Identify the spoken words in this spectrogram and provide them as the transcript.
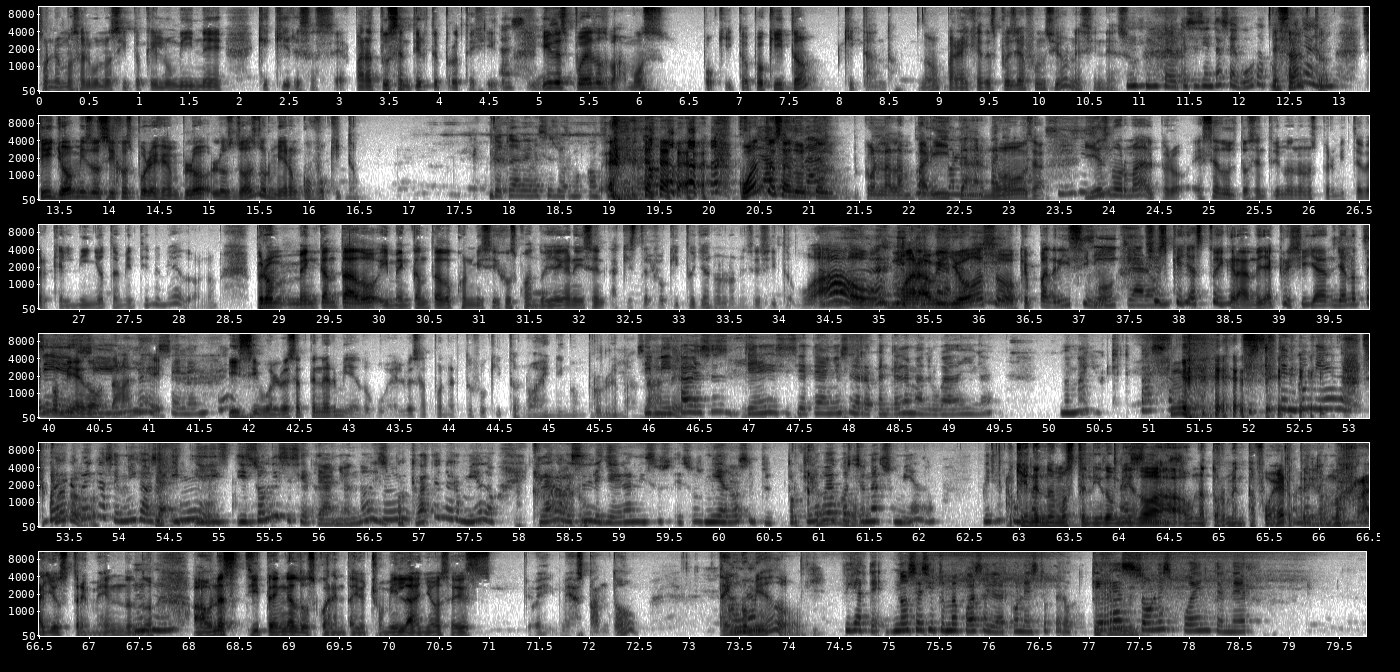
ponemos algún osito que ilumine. ¿Qué quieres hacer para tú sentirte protegido? y después los vamos, poquito a poquito, quitando. ¿No? Para que después ya funcione sin eso. pero que se sienta seguro. Exacto. Sí, yo, mis dos hijos, por ejemplo, los dos durmieron con foquito. Yo todavía a veces duermo con foquito. ¿Cuántos adultos con la lamparita, ¿no? O sea, y es normal, pero ese adultocentrismo no nos permite ver que el niño también tiene miedo, ¿no? Pero me ha encantado y me ha encantado con mis hijos cuando llegan y dicen, aquí está el foquito, ya no lo necesito. ¡Wow! Ah. Maravilloso, qué padrísimo. Sí, claro. Si es que ya estoy grande, ya crecí, ya, ya no tengo miedo, dale. Excelente. Y si vuelves a tener miedo, vuelves a poner tu foquito, no hay ningún problema. Sí, mi hija a veces tiene 17 años y de repente en la madrugada llega mamá, ¿qué te pasa? Es que tengo miedo. bueno, véngase, mija. O sea, y, y, son 17 años, ¿no? Dices, ¿por qué va a tener miedo? Claro, a veces le llegan esos, esos miedos. Y pues, ¿Por qué le voy a cuestionar su miedo? ¿Quiénes no hemos tenido miedo a, una tormenta fuerte, a unos rayos tremendos, ¿no? Aún así tengas los 48 mil años, es, me espantó. Tengo miedo. Fíjate, no sé si tú me puedes ayudar con esto, pero ¿qué razones pueden tener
